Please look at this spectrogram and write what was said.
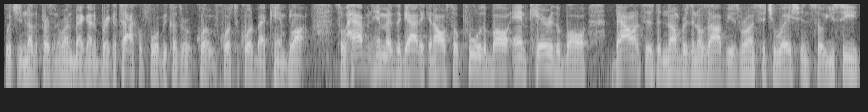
which another person in the run back got to break a tackle for because of course the quarterback can't block. So having him as a guy that can also pull the ball and carry the ball balances the numbers in those obvious run situations. So you see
